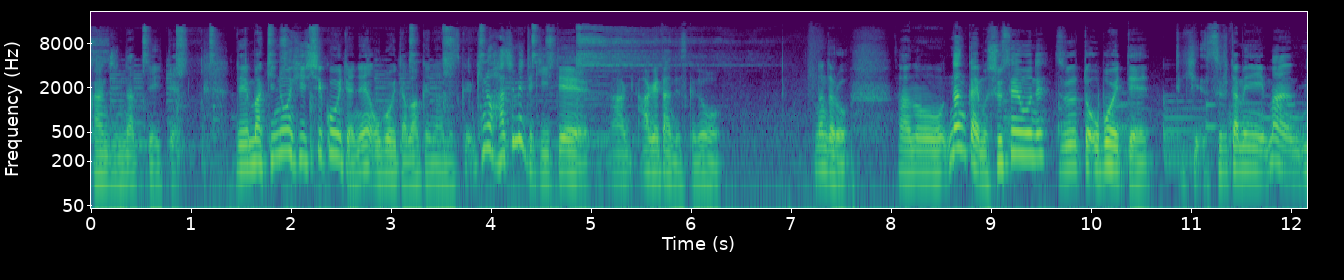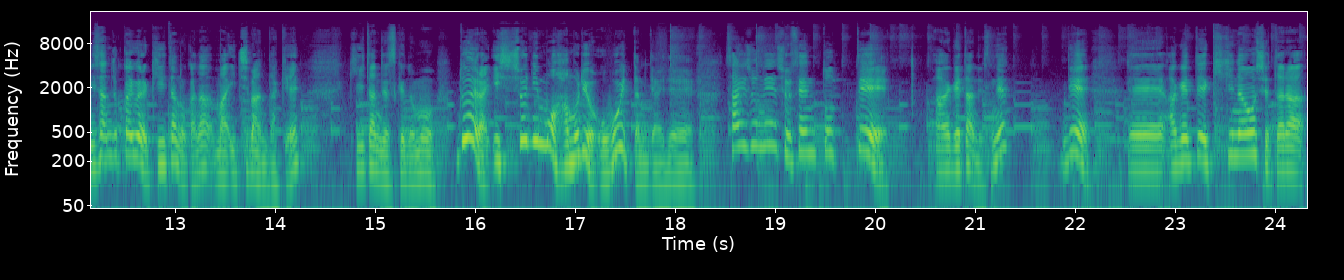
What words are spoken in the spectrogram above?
感じになっていてでまあ昨日必死こいてね覚えたわけなんですけど昨日初めて聞いてあげたんですけどなんだろうあの何回も主戦をねずっと覚えてするためにまあ2 3 0回ぐらい聞いたのかなまあ1番だけ聞いたんですけどもどうやら一緒にもうハモリを覚えたみたいで最初ね主戦取ってあげたんですね。で、えー、上げて聞き直してたら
